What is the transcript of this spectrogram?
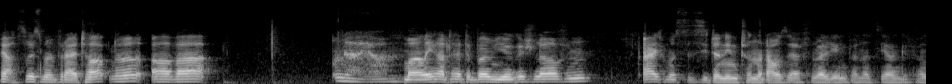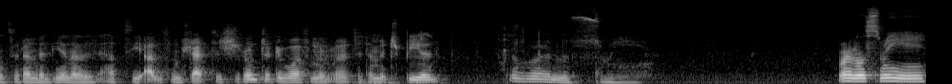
Ja, so ist mein Freitag, ne? Aber, naja, Mali hat heute bei mir geschlafen. Ah, ich musste sie dann eben schon rauswerfen, weil irgendwann hat sie angefangen zu randalieren. Also er hat sie alles vom Schreibtisch runtergeworfen und wollte damit spielen. Run me.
